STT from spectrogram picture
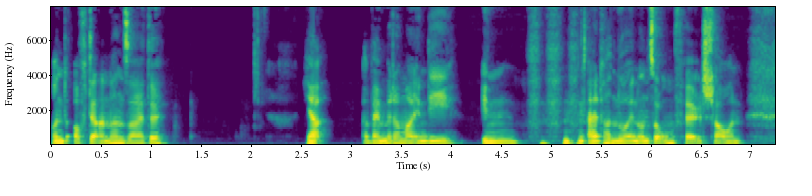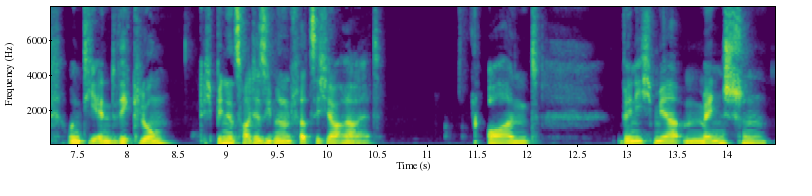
Und auf der anderen Seite, ja, wenn wir da mal in die, in, einfach nur in unser Umfeld schauen und die Entwicklung ich bin jetzt heute 47 Jahre alt. Und wenn ich mir Menschen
